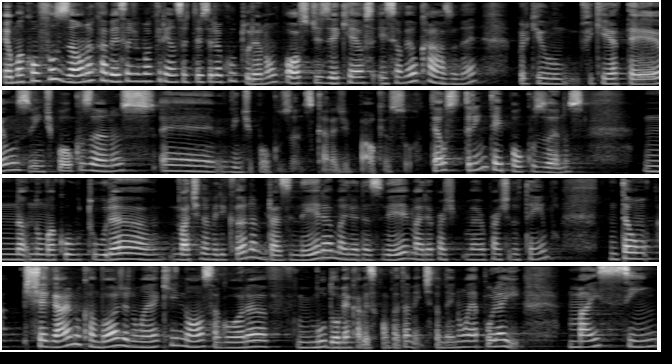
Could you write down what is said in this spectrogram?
é uma confusão na cabeça de uma criança de terceira cultura. Eu não posso dizer que é, esse é o meu caso, né? Porque eu fiquei até os vinte e poucos anos, é, vinte e poucos anos, cara de pau que eu sou, até os trinta e poucos anos numa cultura latino-americana, brasileira, maioria das vezes, maior parte, maior parte do tempo. Então, chegar no Camboja não é que, nossa, agora mudou minha cabeça completamente. Também não é por aí. Mas sim,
